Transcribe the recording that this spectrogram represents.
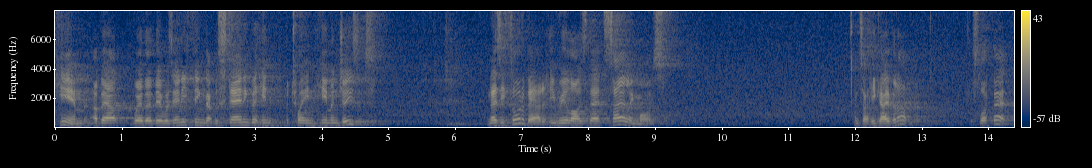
him about whether there was anything that was standing between him and Jesus. And as he thought about it, he realised that sailing was. And so he gave it up, just like that.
